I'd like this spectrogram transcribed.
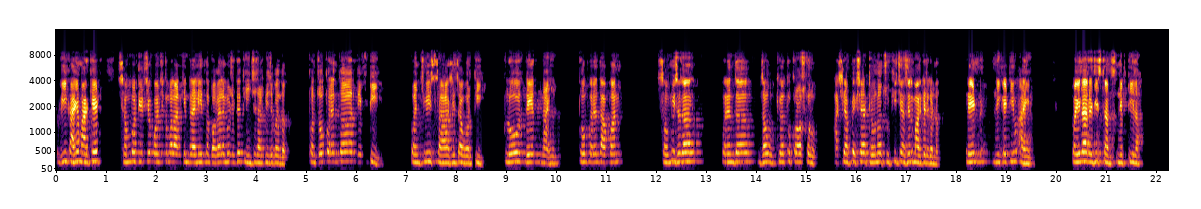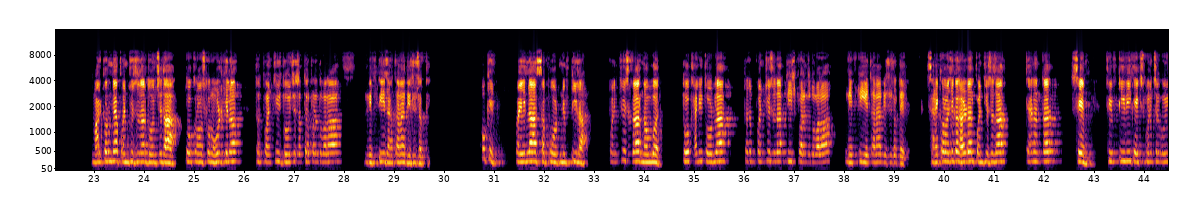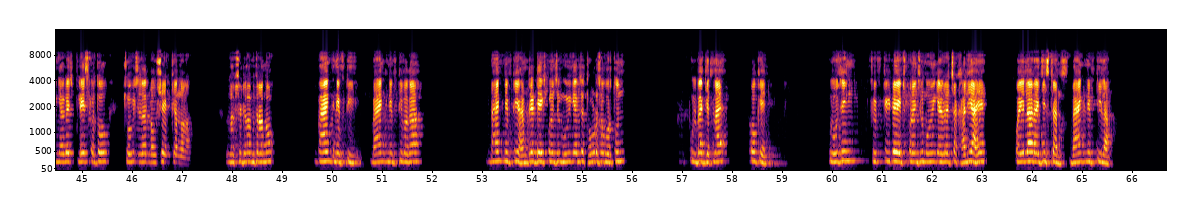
वीक आहे मार्केट शंभर दीडशे पॉईंटची तुम्हाला आणखीन रॅली इथं बघायला मिळू शकते तीनशे साडेतीनशे पर्यंत. पण जोपर्यंत निफ्टी पंचवीस सहाशेच्या वरती क्लोज देत नाही तोपर्यंत आपण सव्वीस हजार पर्यंत जाऊ किंवा तो क्रॉस करू. अशी अपेक्षा ठेवणं चुकीची असेल मार्केटकडनं. ट्रेंड निगेटिव्ह आहे. पहिला रेजिस्टन्स निफ्टीला. मार्क करून घ्या पंचवीस हजार दोनशे दहा. तो क्रॉस करून होल्ड केलं तर पंचवीस दोनशे सत्तर पर्यंत तुम्हाला निफ्टी जाताना दिसू शकते. ओके पहिला सपोर्ट निफ्टीला. पंचवीस हजार नव्वद. तो खाली तोडला तर पंचवीस हजार तीस पर्यंत तुम्हाला निफ्टी येताना दिसू शकते. सायकोलॉजिकल हर्डल पंचवीस हजार. त्यानंतर same fifty week exponential moving average place करतो चोवीस हजार नऊशे एक्क्याण्णवला लक्ष ठेवा मित्रांनो बँक निफ्टी बँक निफ्टी बघा Bank Nifty hundred day exponential moving average थोडंसं वरतून पुलबॅक घेतलाय. Okay closing fifty day exponential moving ॲव्हरेजच्या खाली आहे. पहिला रेजिस्टन्स बँक निफ्टीला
